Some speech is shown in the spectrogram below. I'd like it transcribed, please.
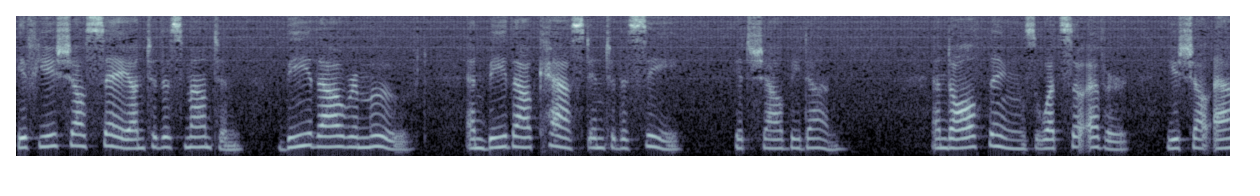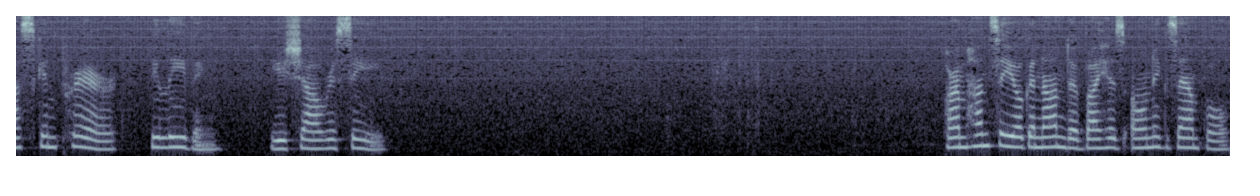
if ye shall say unto this mountain, Be thou removed, and be thou cast into the sea, it shall be done. And all things whatsoever ye shall ask in prayer, believing, ye shall receive. Paramhansa Yogananda, by his own example,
